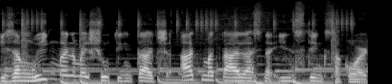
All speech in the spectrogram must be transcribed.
Isang wingman na may shooting touch at matalas na instinct sa court.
